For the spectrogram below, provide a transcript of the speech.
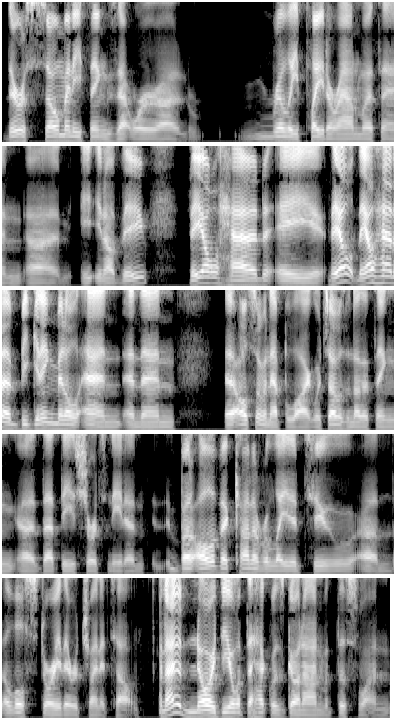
there were so many things that were uh, really played around with, and uh, you know they they all had a they all they all had a beginning, middle, end, and then. Uh, also an epilogue, which that was another thing uh, that these shorts needed. But all of it kind of related to uh, a little story they were trying to tell. And I had no idea what the heck was going on with this one,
